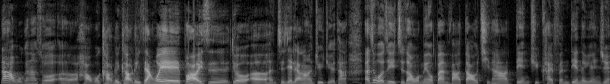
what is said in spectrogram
那我跟他说，呃，好，我考虑考虑这样，我也不好意思就呃很直截了当的拒绝他。但是我自己知道我没有办法到其他店去开分店的原因，是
